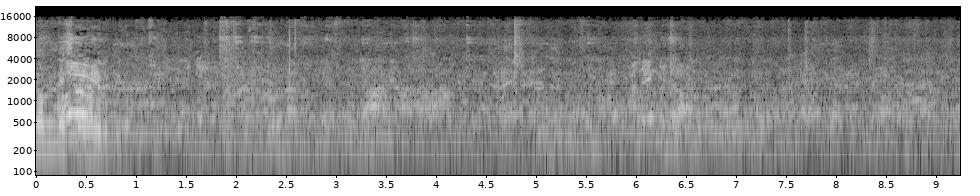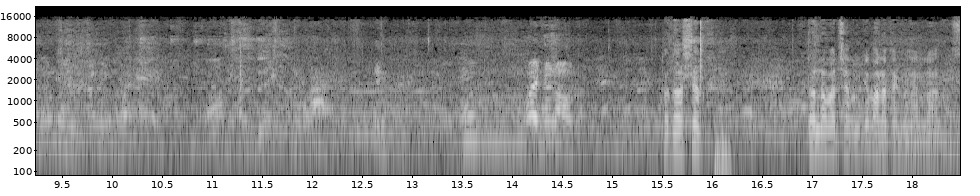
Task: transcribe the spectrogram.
চল্লিশ করে হলে বিক্রি করতে তো দর্শক ধন্যবাদ সকলকে ভালো থাকবেন আল্লাহ হাফিজ।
